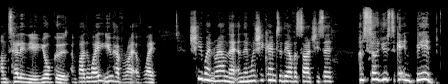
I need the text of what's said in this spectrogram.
I'm telling you, you're good. And by the way, you have right of way." She went round there, and then when she came to the other side, she said, "I'm so used to getting bibbed."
